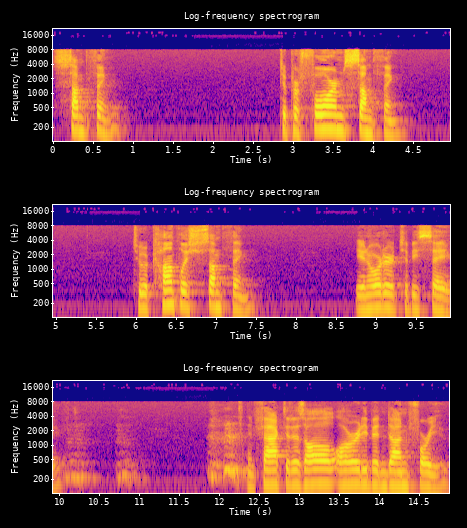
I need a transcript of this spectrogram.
something, to perform something, to accomplish something in order to be saved. In fact, it has all already been done for you.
